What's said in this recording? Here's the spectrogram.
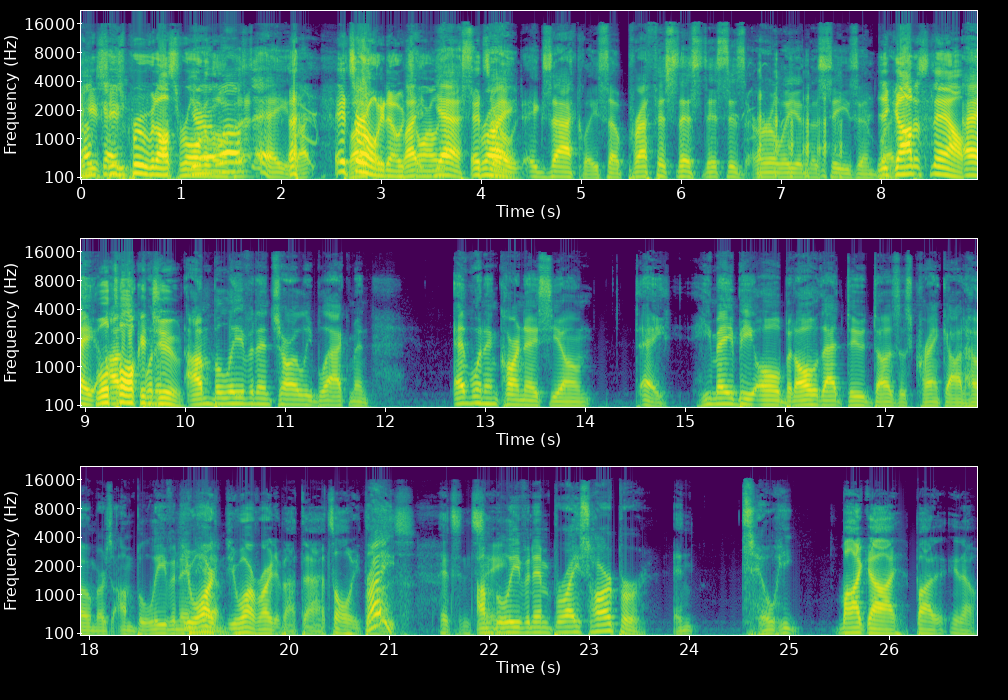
Like, he's, okay, he's proven us wrong a you're- little well, bit. hey, like- It's like- early though, Charlie. Yes, It's right, early. exactly. So preface this: this is early in the season. You got us now. Hey, we'll I'm talk in June. I'm believing in Charlie Blackmon. Edwin Encarnacion, hey, he may be old, but all that dude does is crank out homers. I'm believing in You are him. you are right about that. That's all he does. Right. It's insane. I'm believing in Bryce Harper until he. My guy, but you know.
